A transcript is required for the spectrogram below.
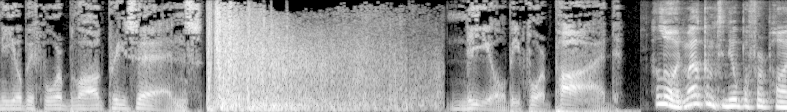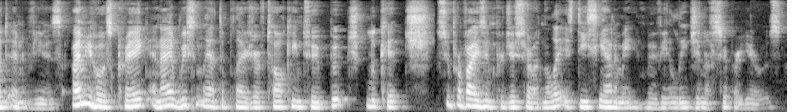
Kneel Before Blog presents Kneel Before Pod. Hello and welcome to Kneel Before Pod interviews. I'm your host Craig, and I recently had the pleasure of talking to Butch Lukic, supervising producer on the latest DC animated movie Legion of Superheroes.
